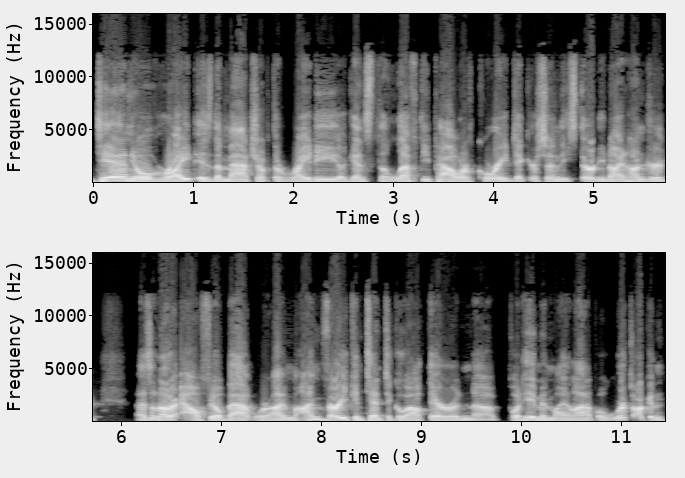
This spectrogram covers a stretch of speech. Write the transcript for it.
Daniel Wright is the matchup, the righty against the lefty power of Corey Dickerson. He's 3,900 that's another outfield bat where I'm I'm very content to go out there and uh, put him in my lineup. But we're talking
